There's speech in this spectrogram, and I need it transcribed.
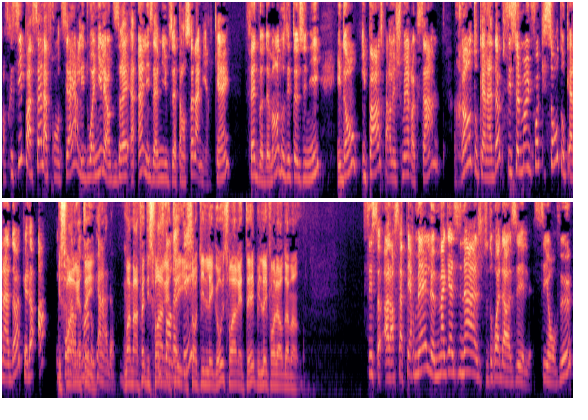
Parce que s'ils passaient à la frontière, les douaniers leur diraient, ah, ah, les amis, vous êtes en sol américain, faites votre demande aux États-Unis. Et donc, ils passent par le chemin Roxham, rentrent au Canada, puis c'est seulement une fois qu'ils sont au Canada que là, ah, ils, Ils se font leur arrêter. demande au Canada. Ouais, mais en fait, ils se font, Ils se font arrêter. arrêter. Ils sont illégaux, ils se font arrêter, puis là, ils font leur demande. C'est ça. Alors, ça permet le magasinage du droit d'asile, si on veut.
